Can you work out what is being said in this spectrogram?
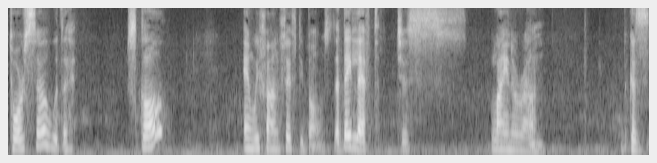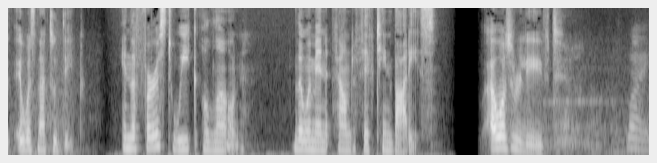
torso with the skull, and we found 50 bones that they left just lying around because it was not too deep. In the first week alone, the women found 15 bodies. I was relieved Why?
